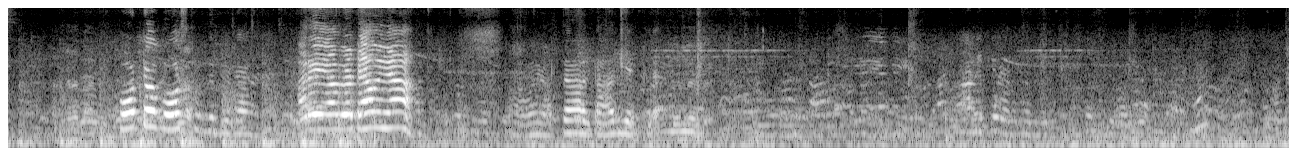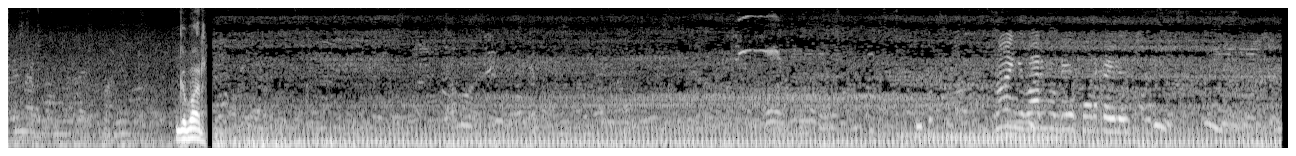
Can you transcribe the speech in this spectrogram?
photo pose கொடுத்துட்டு இருக்காங்க அரே என் பேட்டாவையா அவன் அத்தனை இருக்கு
